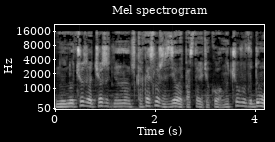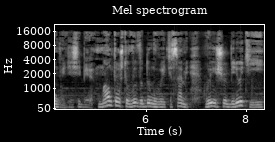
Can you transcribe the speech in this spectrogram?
ну, ну что за, что за, ну, какая сложность сделать, поставить укол? Ну, что вы выдумываете себе? Мало того, что вы выдумываете сами, вы еще берете и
